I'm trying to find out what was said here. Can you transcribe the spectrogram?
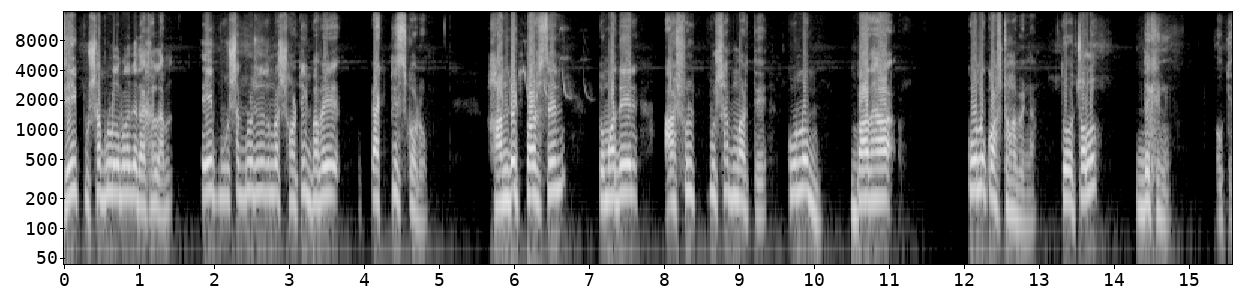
যেই পুশ তোমাদেরকে দেখালাম, এই পুশ যদি তোমরা সঠিকভাবে প্র্যাকটিস করো হান্ড্রেড পারসেন্ট তোমাদের আসল পুশ মারতে কোনো বাধা, কোনো কষ্ট হবে না। তো চলো, দেখে নি। ওকে।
